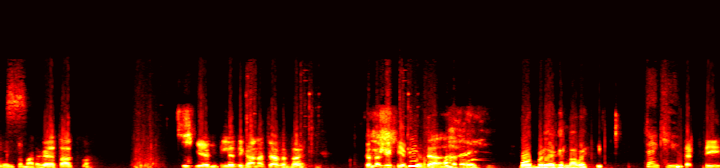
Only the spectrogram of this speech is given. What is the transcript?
Thanks! तो मारा गया था आपको। क्योंकि एम प्ले दिखाना चाह रहा था लगे कि बहुत बढ़िया खेला भाई। थैंक यू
